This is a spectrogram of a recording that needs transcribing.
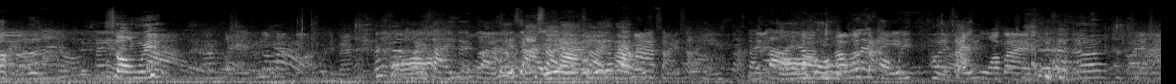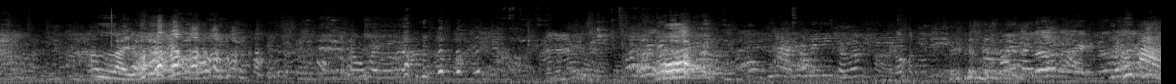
อเคสองวิเรื่องมากเห็นไหมสายสายสายสายสายมาสายสายสายสายอะเราก็สายสายหัวไปอะไรวะโอ้ไม่ถ่าย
